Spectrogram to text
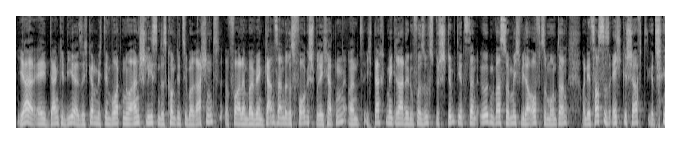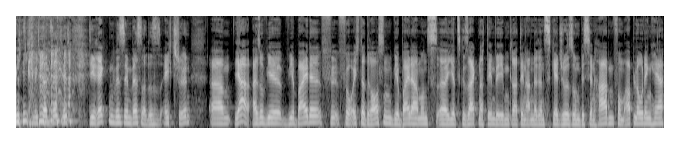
Ja, ey, danke dir. Also ich kann mich den Worten nur anschließen. Das kommt jetzt überraschend, vor allem weil wir ein ganz anderes Vorgespräch hatten. Und ich dachte mir gerade, du versuchst bestimmt jetzt dann irgendwas, um mich wieder aufzumuntern. Und jetzt hast du es echt geschafft. Jetzt fühle ich mich tatsächlich direkt ein bisschen besser. Das ist echt schön. Ähm, ja, also wir, wir beide, für, für euch da draußen, wir beide haben uns äh, jetzt gesagt, nachdem wir eben gerade den anderen Schedule so ein bisschen haben vom Uploading her,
